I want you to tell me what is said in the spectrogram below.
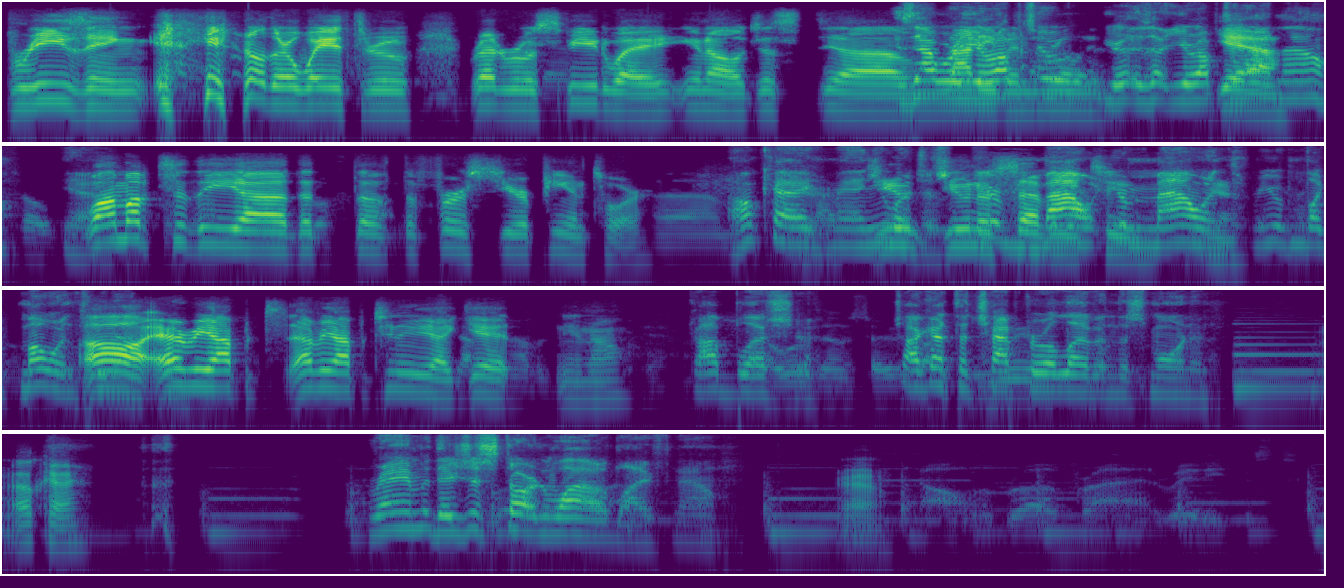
breezing, you know, their way through Red Rose Speedway. You know, just uh, Is that where you're up to? really- You're, is that you're up Yeah. to that now? Yeah. Well, I'm up to the uh, the, the the first European tour. um, Okay, yeah, man, you June- were just June of you're, mow, 72, you're mowing, yeah. you're like mowing through. Oh, every oppor- every opportunity I get, you know. God bless you. I got like, to chapter 11 this morning. Okay. Ram, they're just starting wildlife now. Yeah. rough ride, really just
